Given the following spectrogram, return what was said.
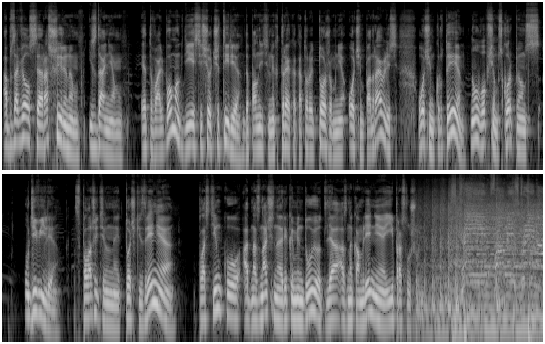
обзавелся расширенным изданием этого альбома, где есть еще четыре дополнительных трека, которые тоже мне очень понравились, очень крутые. Ну, в общем, Scorpions удивили с положительной точки зрения пластинку однозначно рекомендую для ознакомления и прослушивания. Scream for me, screamer.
